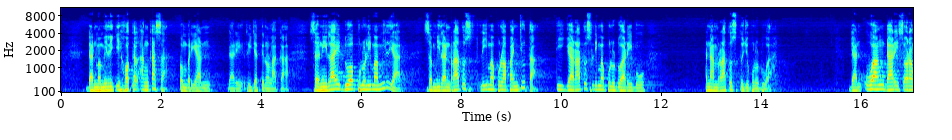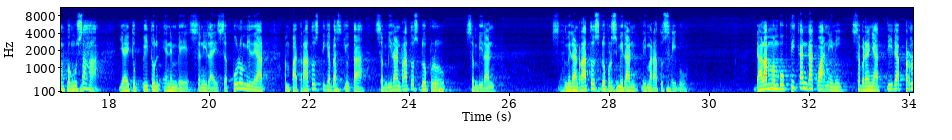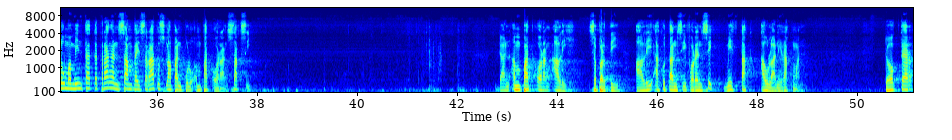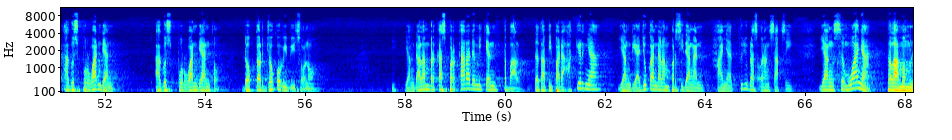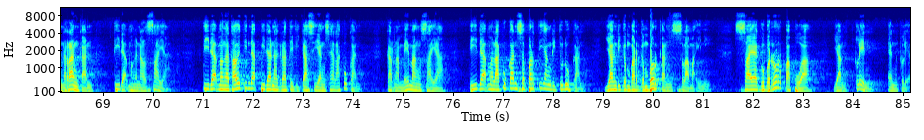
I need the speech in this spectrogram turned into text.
dan memiliki hotel angkasa pemberian dari Rija Tonolaka senilai 25 miliar 958 juta 352 ribu 672 dan uang dari seorang pengusaha yaitu Pitun NMB senilai 10 miliar 413 juta 929 929 ribu. Dalam membuktikan dakwaan ini sebenarnya tidak perlu meminta keterangan sampai 184 orang saksi. Dan empat orang ahli seperti ahli akuntansi forensik Miftak Aulani Rahman, Dr. Agus Purwandian, Agus Purwandianto, Dr. Joko Wibisono, yang dalam berkas perkara demikian tebal, tetapi pada akhirnya yang diajukan dalam persidangan hanya 17 orang saksi, yang semuanya telah menerangkan tidak mengenal saya, tidak mengetahui tindak pidana gratifikasi yang saya lakukan, karena memang saya tidak melakukan seperti yang dituduhkan, yang digembar-gemborkan selama ini. Saya gubernur Papua yang clean and clear.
